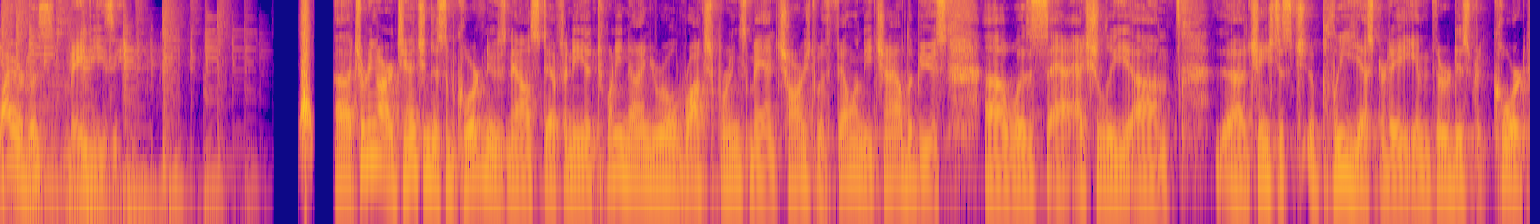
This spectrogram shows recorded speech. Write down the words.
Wireless made easy. Uh, turning our attention to some court news now, Stephanie. A 29 year old Rock Springs man charged with felony child abuse uh, was actually um, uh, changed his plea yesterday in third district court.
